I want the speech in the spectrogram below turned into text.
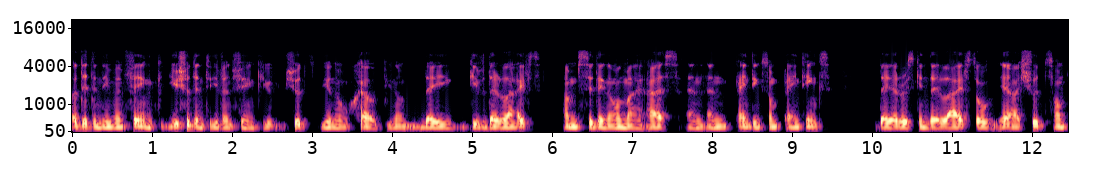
I didn't even think you shouldn't even think you should you know help you know they give their lives. I'm sitting on my ass and and painting some paintings. They are risking their lives so yeah I should some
